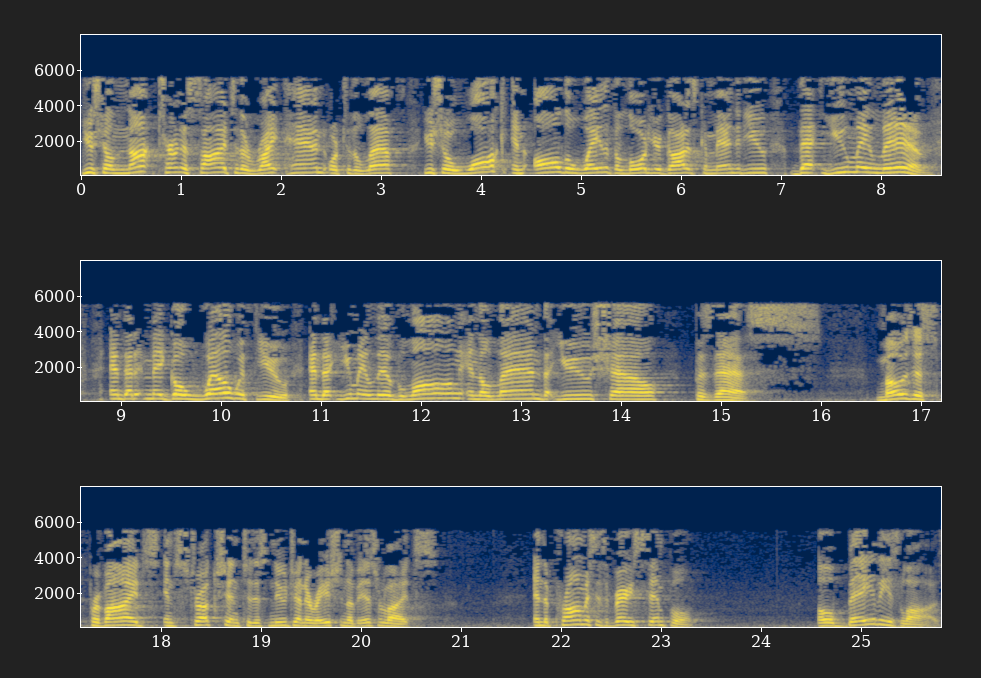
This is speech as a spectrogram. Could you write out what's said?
You shall not turn aside to the right hand or to the left. You shall walk in all the way that the Lord your God has commanded you, that you may live and that it may go well with you, and that you may live long in the land that you shall possess. Moses provides instruction to this new generation of Israelites. And the promise is very simple. Obey these laws.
